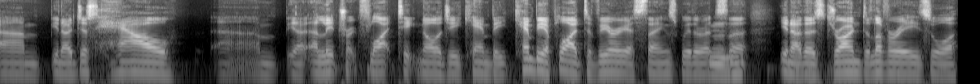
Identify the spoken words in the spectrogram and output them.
um, you know, just how um, you know, electric flight technology can be can be applied to various things, whether it's mm-hmm. the you know those drone deliveries or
